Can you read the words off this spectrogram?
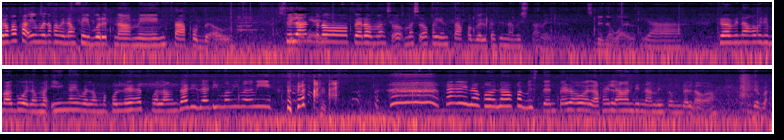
pero kakain muna kami ng favorite naming Taco Bell. Cilantro, pero mas mas okay yung Taco Bell kasi na-miss namin. It's been a while. Yeah. Grabe na kami bago. Walang maingay, walang makulit, walang daddy, daddy, mami, mami. Nako, nakakamiss din. Pero wala, kailangan din namin tong dalawa. 'Di ba?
